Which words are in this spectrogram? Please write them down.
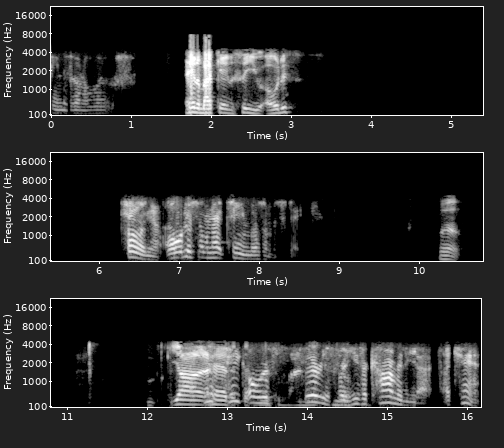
team is going to lose. Ain't nobody came to see you, Otis. Telling you, Otis on that team was a mistake. Well, y'all I had take Otis seriously. He's a comedy act. I can't.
